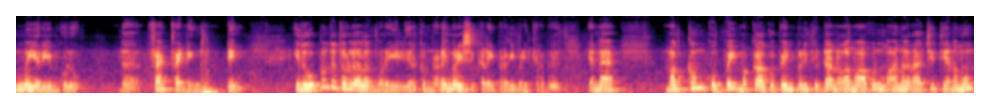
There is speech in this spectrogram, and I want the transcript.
உண்மை அறியும் குழு த ஃபேக்ட் ஃபைண்டிங் டீம் இது ஒப்பந்த தொழிலாளர் முறையில் இருக்கும் நடைமுறை சிக்கலை பிரதிபலிக்கிறது. என்ன? மக்கும் குப்பை மக்கா குப்பைன்னு பிரித்து விட்டால் நலமாகும் மாநகராட்சி தினமும்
